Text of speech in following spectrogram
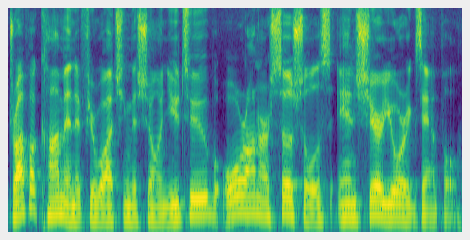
Drop a comment if you're watching the show on YouTube or on our socials and share your example.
